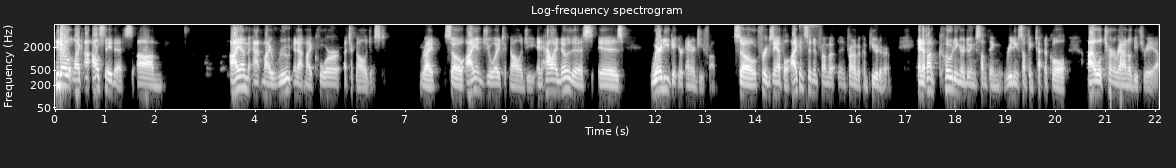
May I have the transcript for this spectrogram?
you know, like I'll say this: um, I am at my root and at my core a technologist, right? So I enjoy technology, and how I know this is where do you get your energy from? So, for example, I can sit in front of a, in front of a computer, and if I'm coding or doing something, reading something technical, I will turn around. It'll be 3 a.m.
